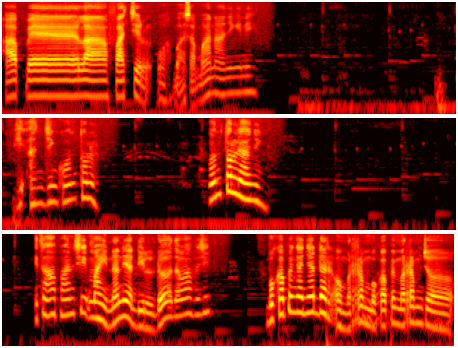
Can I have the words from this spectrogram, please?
apela facil. Wah bahasa mana anjing ini? Ih, anjing kontol. Kontol ya anjing. Itu apaan sih? Mainan ya dildo atau apa sih? Bokapnya nggak nyadar. Oh merem. Bokapnya merem cok.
